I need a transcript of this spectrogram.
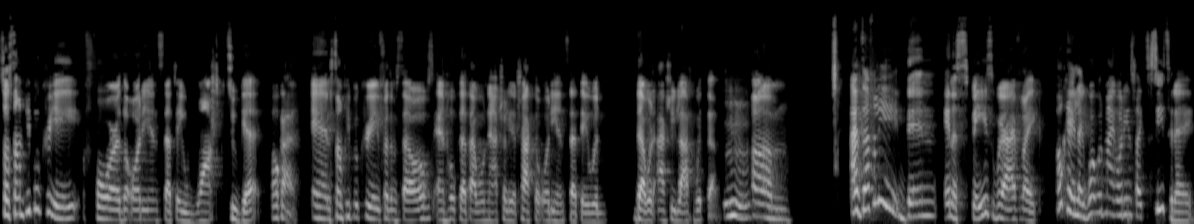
So some people create for the audience that they want to get, Okay. and some people create for themselves and hope that that will naturally attract the audience that they would that would actually laugh with them. Mm-hmm. Um, I've definitely been in a space where I've like, okay, like what would my audience like to see today?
